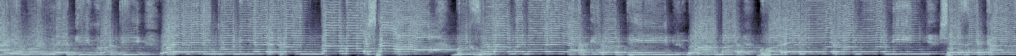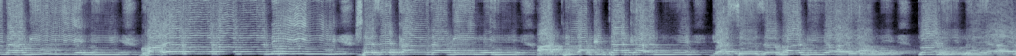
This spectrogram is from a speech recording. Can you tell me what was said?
আগে মরলে কি ক্ষতি? ওরে, এই দুনিয়ার রং তামাশা, বুঝলাম না রে একরতি ও আমার ঘরের রমণী, সে যে কাল নাগিনী ঘরের আট লাখ টাকা নিয়ে যে ভাগিয়ায় আমি পারি না, আর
